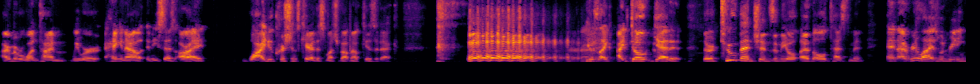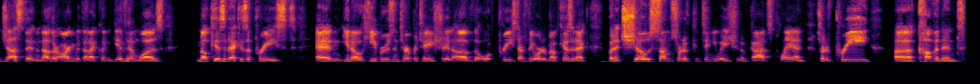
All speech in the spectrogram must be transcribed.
I remember one time we were hanging out and he says, "All right, why do Christians care this much about Melchizedek?" he was like, "I don't get it. There are two mentions in the Old, in the Old Testament." And I realized when reading Justin, another argument that I couldn't give him was Melchizedek is a priest and you know Hebrew's interpretation of the priest after the order of Melchizedek, but it shows some sort of continuation of God's plan, sort of pre uh, covenant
